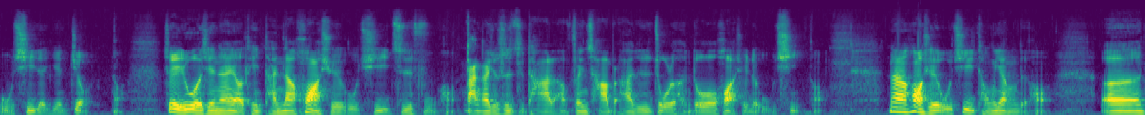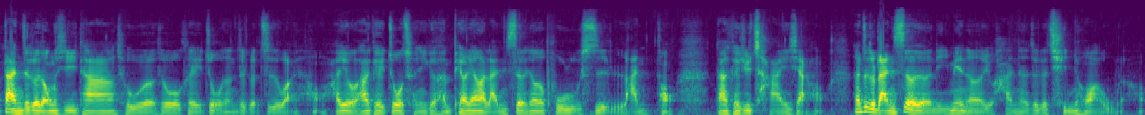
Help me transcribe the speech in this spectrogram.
武器的研究哦。所以如果现在有听谈到化学武器之父哦，大概就是指他了。分叉吧他就是做了很多化学的武器哦。那化学武器同样的哈。呃，但这个东西，它除了说可以做成这个之外，哈，还有它可以做成一个很漂亮的蓝色，叫做普鲁士蓝，哈，大家可以去查一下，哈。那这个蓝色的里面呢，有含了这个氰化物了，哈。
